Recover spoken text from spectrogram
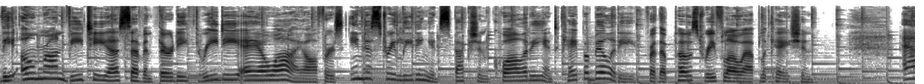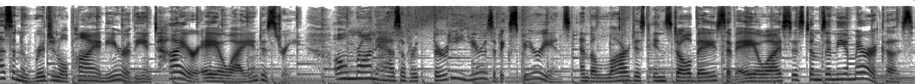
The Omron VTS 730 3D AOI offers industry-leading inspection quality and capability for the post-reflow application. As an original pioneer of the entire AOI industry, Omron has over 30 years of experience and the largest install base of AOI systems in the Americas.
